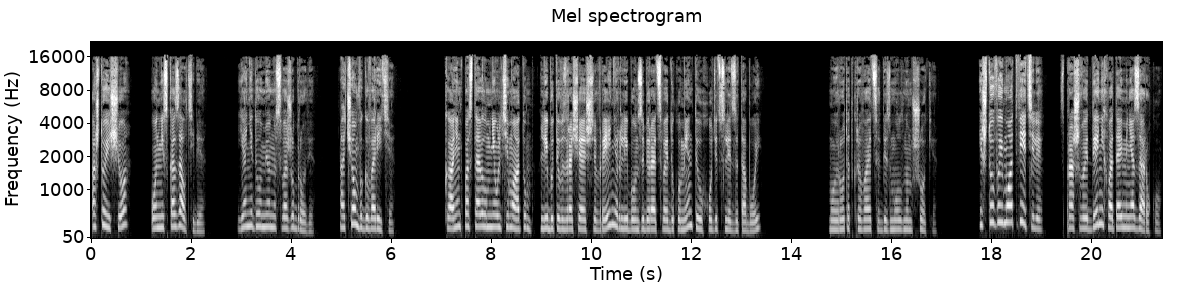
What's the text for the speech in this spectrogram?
А что еще? Он не сказал тебе. Я недоуменно свожу брови. О чем вы говорите? Каннинг поставил мне ультиматум. Либо ты возвращаешься в Рейнер, либо он забирает свои документы и уходит вслед за тобой. Мой рот открывается в безмолвном шоке. «И что вы ему ответили?» — спрашивает Дэнни, хватая меня за руку.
